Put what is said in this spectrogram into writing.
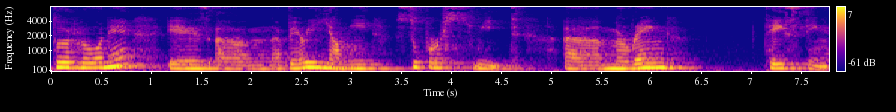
Torrone is um, a very yummy, super sweet uh, meringue tasting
